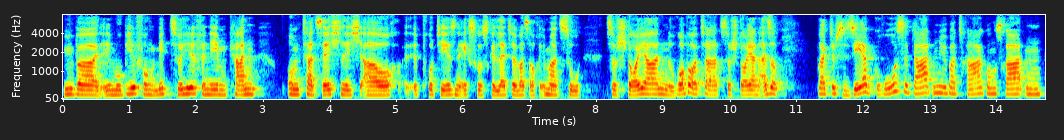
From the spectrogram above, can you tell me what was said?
über den Mobilfunk mit zur Hilfe nehmen kann, um tatsächlich auch äh, Prothesen, Exoskelette, was auch immer zu, zu steuern, Roboter zu steuern. Also praktisch sehr große Datenübertragungsraten,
